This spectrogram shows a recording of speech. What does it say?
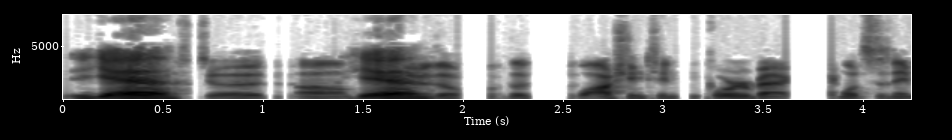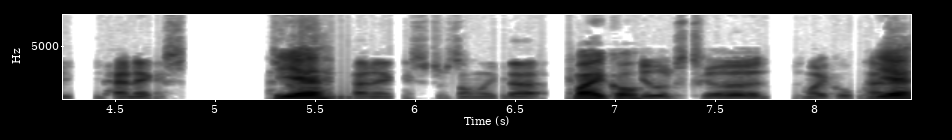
Yeah, good. Um, Yeah. dude, the, the Washington quarterback, what's his name? Penix. yeah, Justin Penix or something like that. Michael. He looks good. Michael Penix. Yeah.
